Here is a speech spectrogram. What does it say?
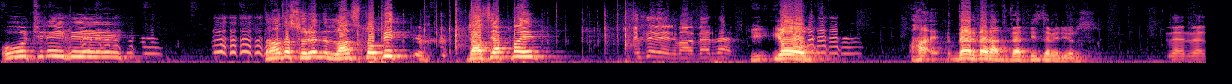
Ulti neydi? Daha da surrender lan stop it. Caz yapmayın. Biz de verelim abi ver ver. Y- Yok. Ha, ver ver hadi ver biz de veriyoruz. Ver ver.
